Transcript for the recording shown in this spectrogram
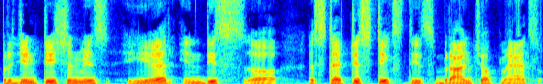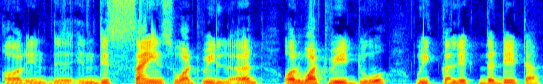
Presentation means here in this uh, statistics this branch of maths or in the, in this science what we learn or what we do we collect the data.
